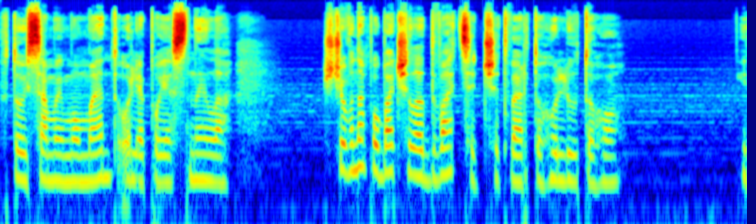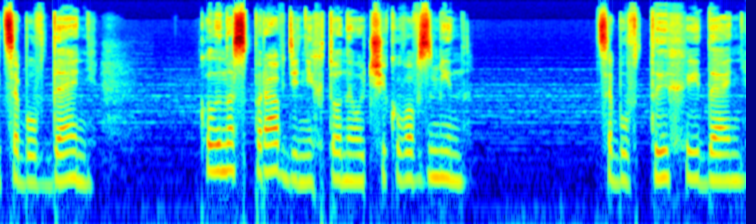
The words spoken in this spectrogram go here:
В той самий момент Оля пояснила, що вона побачила 24 лютого, і це був день, коли насправді ніхто не очікував змін. Це був тихий день,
